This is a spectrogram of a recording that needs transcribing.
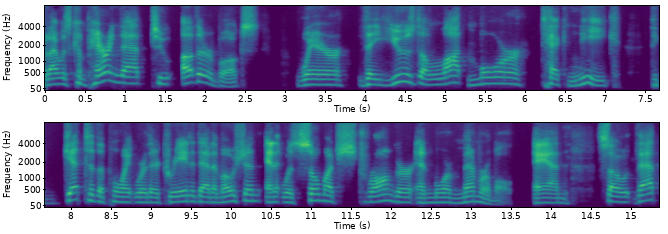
but i was comparing that to other books where they used a lot more technique to get to the point where they created that emotion and it was so much stronger and more memorable. And so that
